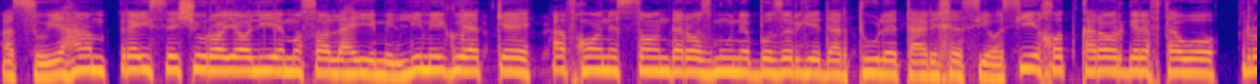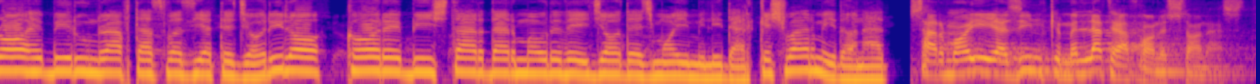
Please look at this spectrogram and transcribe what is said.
از سوی هم رئیس شورای عالی مصالحه ملی می‌گوید که افغانستان در آزمون بزرگی در طول تاریخ سیاسی خود قرار گرفته و راه بیرون رفت از وضعیت جاری را کار بیشتر در مورد ایجاد اجماع ملی در کشور می‌داند. سرمایه عظیم که ملت افغانستان است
